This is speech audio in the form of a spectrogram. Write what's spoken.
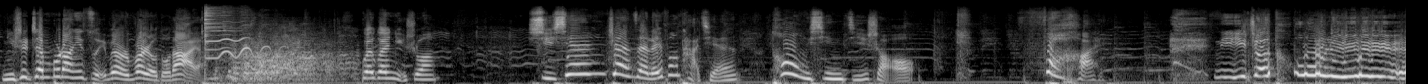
你是真不知道你嘴味儿味儿有多大呀！乖乖女说。许仙站在雷峰塔前，痛心疾首：“法海，你这秃驴，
